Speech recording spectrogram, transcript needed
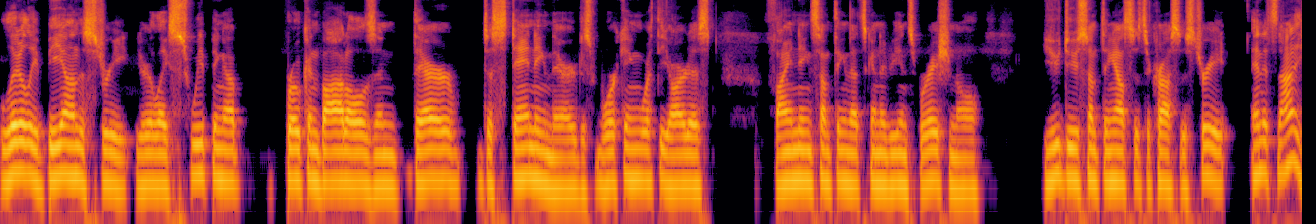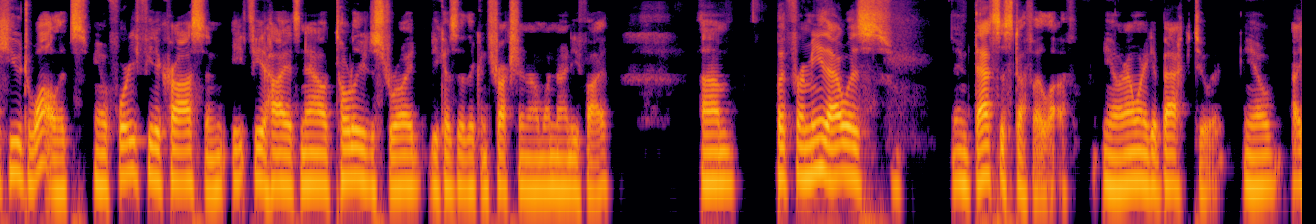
Literally be on the street. You're like sweeping up broken bottles, and they're just standing there, just working with the artist, finding something that's going to be inspirational. You do something else that's across the street, and it's not a huge wall. It's you know 40 feet across and eight feet high. It's now totally destroyed because of the construction on 195. Um, but for me, that was, and that's the stuff I love. You know, and I want to get back to it. You know, I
